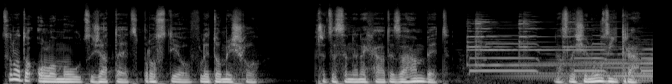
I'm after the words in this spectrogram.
Co na to Olomouc, Žatec, Prostějov, Litomyšl? Přece se nenecháte zahambit. Naslyšenou zítra.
